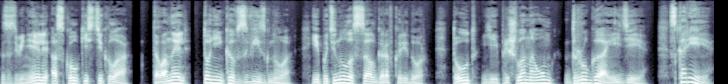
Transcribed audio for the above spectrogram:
зазвенели осколки стекла. Таланель тоненько взвизгнула и потянула Салгара в коридор. Тут ей пришла на ум другая идея. «Скорее!»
